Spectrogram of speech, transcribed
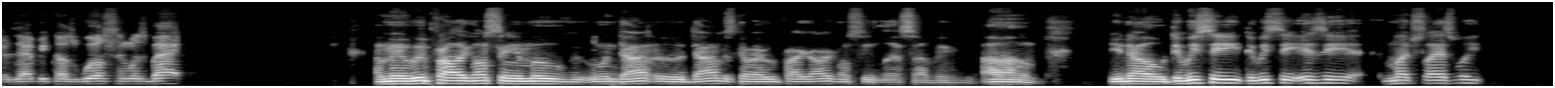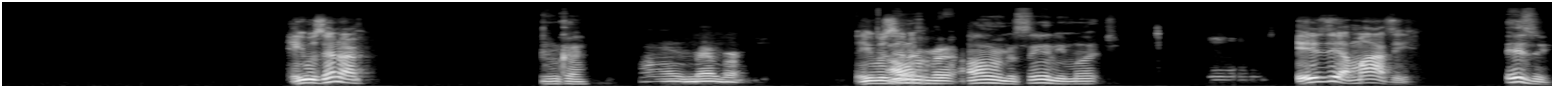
is that because Wilson was back? I mean, we probably gonna see him move when Don uh, Donovan's coming. back, We probably are gonna see less of him. Um, you know, did we see did we see Izzy much last week? He was in there. Okay, I don't remember. He was I in don't there. I don't remember seeing him much. Is he a Mozzie? Izzy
